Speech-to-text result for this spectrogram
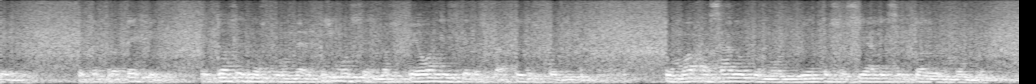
que te protege. Entonces nos convertimos en los peones de los partidos políticos, como ha pasado con movimientos sociales en todo el mundo.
